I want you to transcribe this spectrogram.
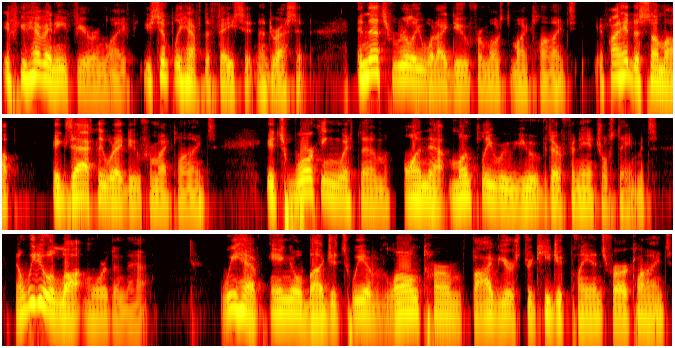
if you have any fear in life, you simply have to face it and address it. And that's really what I do for most of my clients. If I had to sum up exactly what I do for my clients, it's working with them on that monthly review of their financial statements. Now, we do a lot more than that. We have annual budgets, we have long term, five year strategic plans for our clients.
